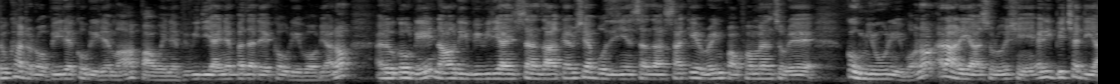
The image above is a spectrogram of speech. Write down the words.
ဒုက္ခတော်တော်ပေးတဲ့ကုတ်တွေထဲမှာပါဝင်တယ် VVDI နဲ့ပတ်သက်တဲ့ကုတ်တွေပေါ့ဗျာနော်အဲ့လိုကုတ်တွေနောက်ဒီ VVDI sensor camshaft position sensor circuit range performance ဆိုတဲ့ကုတ်မျိုးတွေပေါ့နော်အဲ့ဒါတွေကဆိုလို့ရှိရင်အဲ့ဒီပြစ်ချက်တွေက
